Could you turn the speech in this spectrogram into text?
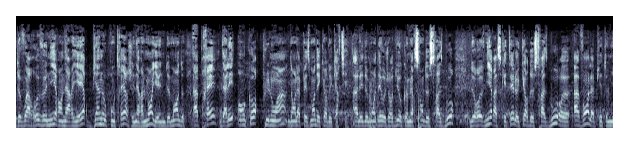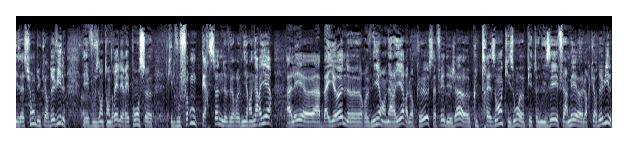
devoir revenir en arrière. Bien au contraire, généralement, il y a une demande après d'aller encore plus loin dans l'apaisement des cœurs de quartier. Allez demander aujourd'hui aux commerçants de Strasbourg de revenir à ce qu'était le cœur de Strasbourg euh, avant la piétonisation du cœur de ville. Et vous entendrez les réponses qu'ils vous feront. Personne ne veut revenir en arrière. Aller euh, à Bayonne, euh, revenir en arrière, alors que ça fait déjà euh, plus de 13 ans qu'ils ont piétonnisé et fermé leur cœur de ville.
